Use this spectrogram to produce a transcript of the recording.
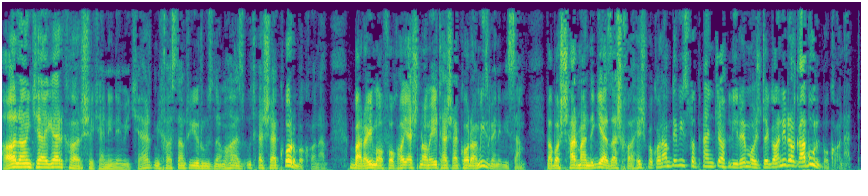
حال که اگر کار شکنی نمی‌کرد می‌خواستم توی روزنامه ها از او تشکر بکنم. برای مافوقهایش نامه تشکرآمیز بنویسم و با شرمندگی ازش خواهش بکنم دویست و پنجاه لیره مجدگانی را قبول بکند.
